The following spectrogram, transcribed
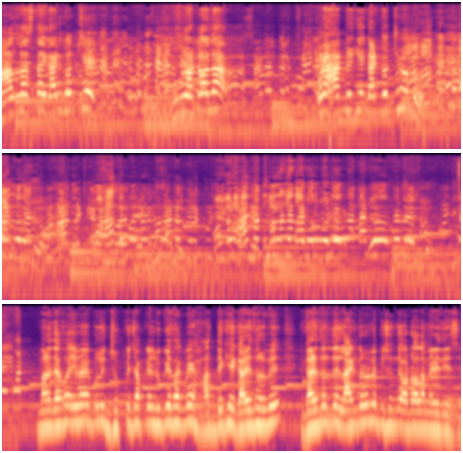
মাঝ রাস্তায় গাড়ি ধরছে? তুমি অটোওয়ালা? ওরা হাত দেখিয়ে গাড়ি ধরছিল তো? মানে দেখো, এইভাবে পুলিশ ঝুপকে চাপকে লুকিয়ে থাকবে, হাত দেখিয়ে গাড়ি ধরবে, গাড়ি ধরতে লাইন করে হলে পিছন দিয়ে অটোওয়ালা মেরে দিয়েছে।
